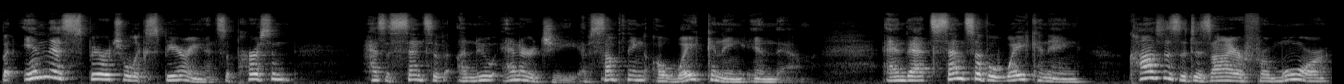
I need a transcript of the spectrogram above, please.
But in this spiritual experience, a person has a sense of a new energy, of something awakening in them. And that sense of awakening causes a desire for more,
